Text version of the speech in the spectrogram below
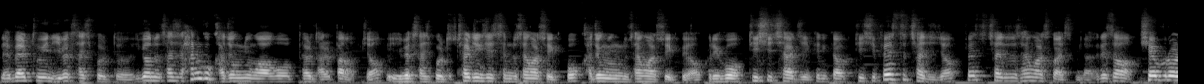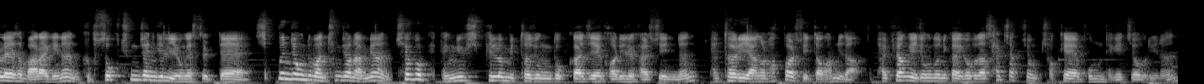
레벨 2인 240V 이거는 사실 한국 가정용하고 별 다를 바는 없죠. 240V 찰징 시스템도 사용할 수 있고 가정용도 사용할 수 있고요. 그리고 DC 차지. 그러니까 DC 패스트 차지죠. 패스트 차지도 사용할 수가 있습니다. 그래서 쉐브롤레에서 말하기는 급속 충전기를 이용했을 때 10분 정도만 충전하면 최고 160km 정도까지의 거리를 갈 수 있는 배터리 양을 확보할 수 있다고 합니다. 발표한 게 이 정도니까 이거보다 살짝 좀 적게 보면 되겠죠 우리는.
